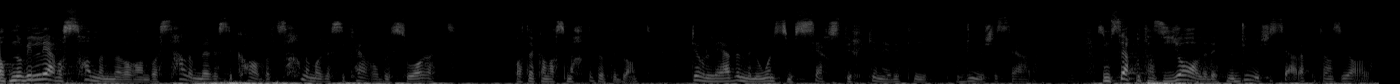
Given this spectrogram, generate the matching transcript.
At når vi lever sammen med hverandre, selv om det er risikabelt, selv om man risikerer å bli såret, og at det kan være smertefullt iblant, det å leve med noen som ser styrken i ditt liv når du ikke ser det. Som ser potensialet ditt når du ikke ser det potensialet.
